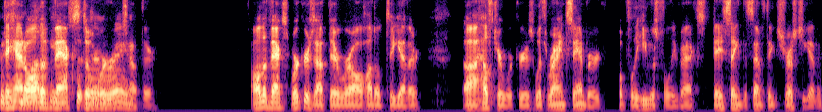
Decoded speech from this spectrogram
they had all the vax still workers out there. All the vax workers out there were all huddled together, uh, healthcare workers with Ryne Sandberg. Hopefully, he was fully vaxxed. They sang the seventh inning stretch together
